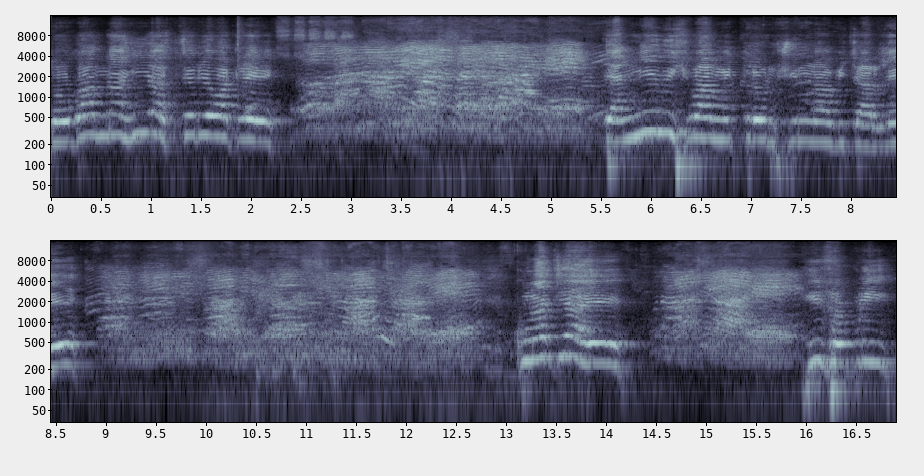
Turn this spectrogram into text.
दोघांनाही आश्चर्य वाटले. त्यांनी विश्वामित्र ऋषींना विचारले. कुणाची आहे? ही झोपडी.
